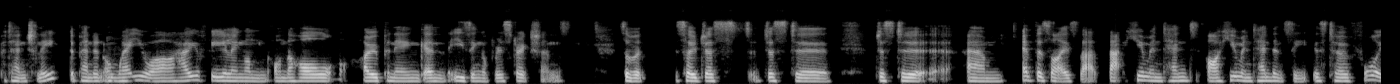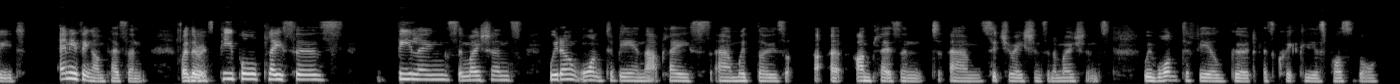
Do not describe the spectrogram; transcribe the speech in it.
potentially dependent on where you are how you're feeling on on the whole opening and easing of restrictions. So so just just to just to um, emphasize that that human tend our human tendency is to avoid anything unpleasant whether yeah. it's people places feelings emotions. We don't want to be in that place um, with those uh, uh, unpleasant um, situations and emotions. We want to feel good as quickly as possible.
